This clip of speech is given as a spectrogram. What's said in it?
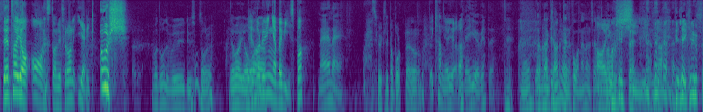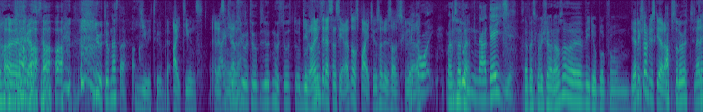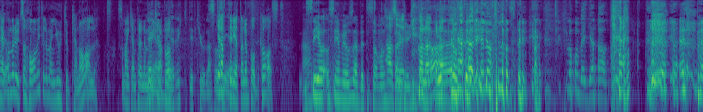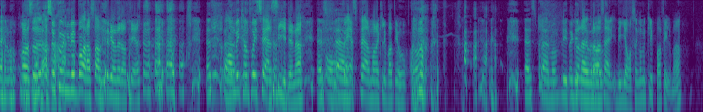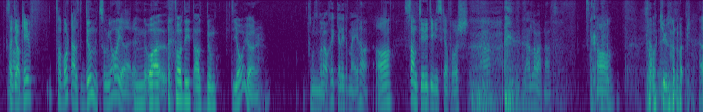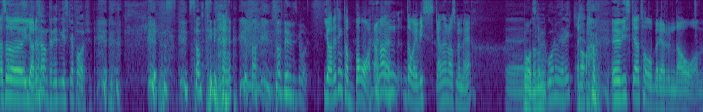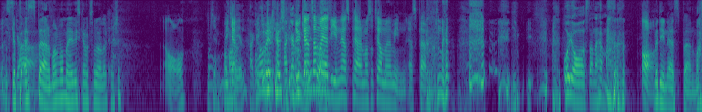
Det tar jag avstånd ifrån. Erik, usch! Vadå, det var ju du som sa det. Det var jag Det bara... har du inga bevis på. nej, nej. Ska du klippa bort det eller? Det kan jag göra. Det gör vi inte. Nej, Jag han till kan på det. telefonen nu. Så Ja, det jo, det. tjena. Vi lägger upp det här själv sen. Youtube nästa. Youtube, iTunes det iTunes. Youtube, Nustus, Du har inte recenserat oss på iTunes som du sa att du skulle göra. Ja, Men Sebbe, lugna dig! Sebbe, ska vi köra så eh, videoblogg från... Ja, det är klart vi ska göra. Absolut. När det här jag. kommer ut så har vi till och med en Youtube-kanal som man kan Det prenumerera kan på. bli riktigt kul. Alltså. Skrattretande podcast. Ja. Se, se mig och Sebbe tillsammans i Alltså, Frankrike. kolla, kolla. Ett kloster, kloster. Teflonväggar och allt. Och så, och så sjunger vi bara psalm 381. Om vi kan få isär sidorna. För sperma, S. Perman har klippat ihop dem. sperma flyter lite kolla, kolla så här, det är jag som kommer klippa filmen. Så att jag kan ju ta bort allt dumt som jag gör. Mm, Och ta dit allt dumt jag gör. Så får du skicka lite mig då. Ja, samtidigt i Viskafors. Ja. Det hade varit något. Ja. Fan vad kul hade varit. Alltså, jag hade Samtidigt Viskafors. Samtidigt. Samtidigt vi ska bort. Jag hade tänkt ta badarna en dag i Viskan, är det någon som är med? Eh, Badarna. ska vi gå nu Erik? Ja. Eh, vi ska ta och börja runda av. Ska Ska. Sperman vara med i Viskan också eller kanske? Ja. Vi kan, Om vi han kan, vill. Han kan, vill kanske. han kan du kan ta med oss. din S. Perman så tar jag med min S. Perman. Och jag stannar hemma. ja. Med din S. Sperman.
